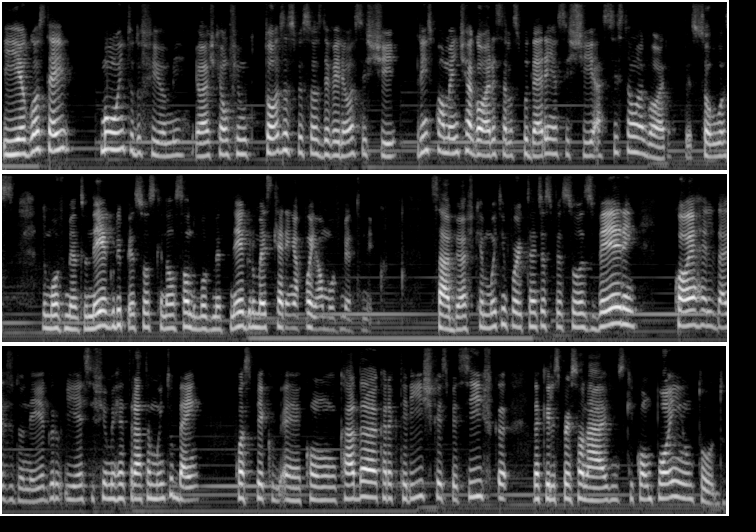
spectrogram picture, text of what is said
E eu gostei muito do filme. Eu acho que é um filme que todas as pessoas deveriam assistir. Principalmente agora, se elas puderem assistir, assistam agora. Pessoas do movimento negro e pessoas que não são do movimento negro, mas querem apoiar o movimento negro. Sabe? Eu acho que é muito importante as pessoas verem qual é a realidade do negro e esse filme retrata muito bem com, as, é, com cada característica específica daqueles personagens que compõem um todo,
